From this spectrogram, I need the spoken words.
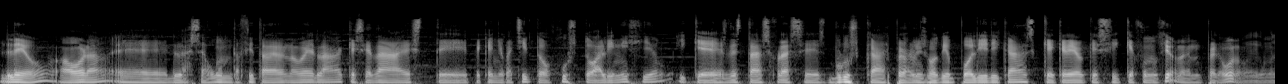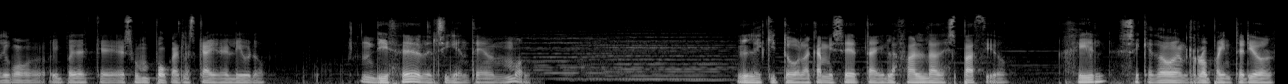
leo ahora eh, la segunda cita de la novela que se da este pequeño cachito justo al inicio y que es de estas frases bruscas pero al mismo tiempo líricas que creo que sí que funcionan. Pero bueno como digo pues que son pocas las que hay en el libro. Dice del siguiente modo. Le quitó la camiseta y la falda despacio. Gil se quedó en ropa interior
